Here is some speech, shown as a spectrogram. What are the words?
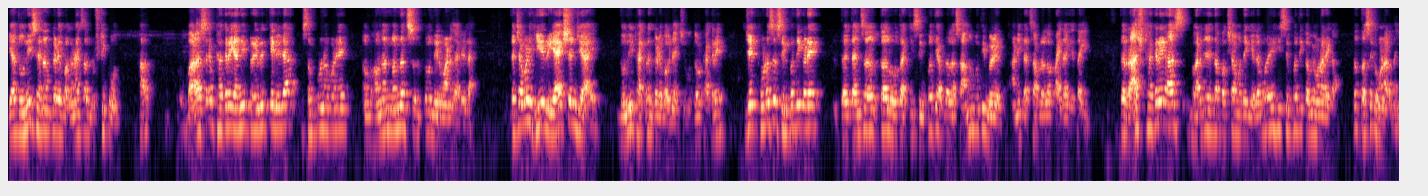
या दोन्ही सेनांकडे बघण्याचा दृष्टिकोन हा बाळासाहेब ठाकरे यांनी प्रेरित केलेल्या संपूर्णपणे भावनांमधूनच भावनांमधनच तो निर्माण झालेला आहे. त्याच्यामुळे ही रिॲक्शन जी आहे दोन्ही ठाकरेंकडे बघण्याची उद्धव ठाकरे जे थोडंसं सिंपतीकडे तर त्यांचा कल होता की सिंपती आपल्याला सहानुभूती मिळेल आणि त्याचा आपल्याला फायदा घेता येईल. तर राज ठाकरे आज भारतीय जनता पक्षामध्ये गेल्यामुळे ही सिंपती कमी होणार आहे का? तर तसे होणार नाही.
